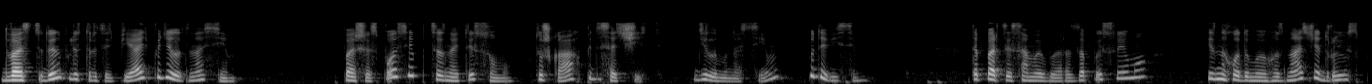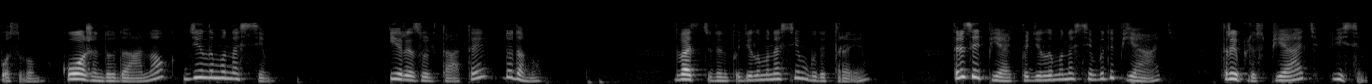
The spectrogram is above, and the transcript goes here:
21 плюс 35 поділити на 7. Перший спосіб це знайти суму. В дужках 56. Ділимо на 7, буде 8. Тепер цей самий вираз записуємо і знаходимо його значення другим способом. Кожен доданок ділимо на 7. І результати додамо. 21 поділимо на 7 буде 3. 35 поділимо на 7 буде 5. 3 плюс 5 8.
